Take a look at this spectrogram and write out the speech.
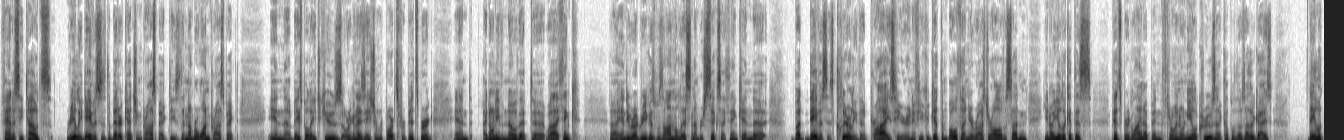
fantasy touts, really Davis is the better catching prospect. He's the number one prospect in uh, Baseball HQ's organization reports for Pittsburgh. And I don't even know that, uh, well, I think uh, Endy Rodriguez was on the list, number six, I think. And, uh, but Davis is clearly the prize here. And if you could get them both on your roster, all of a sudden, you know, you look at this Pittsburgh lineup and throw in Oneil Cruz and a couple of those other guys they look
